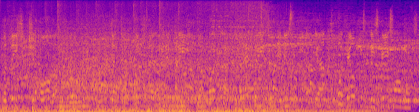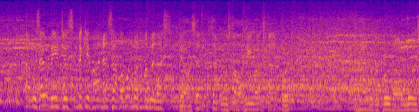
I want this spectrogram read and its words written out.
Took a decent shot. Oh, that was was was outrageous. Mickey Vann has I wonder with him about this. Yeah, I said, I said from the start, he won't stand for it. He handled the Bruno Lewis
